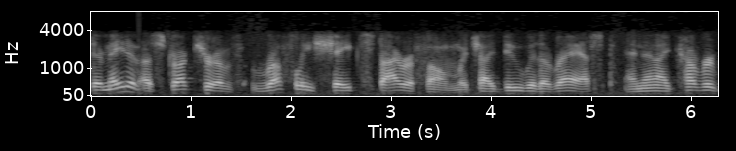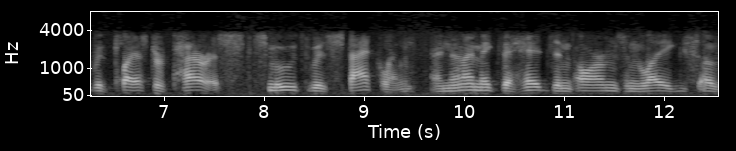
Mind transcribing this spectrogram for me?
They're made of a structure of roughly shaped styrofoam, which I do with a rasp, and then I cover it with plaster of Paris smoothed with spackling, and then I make the heads and arms and legs of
